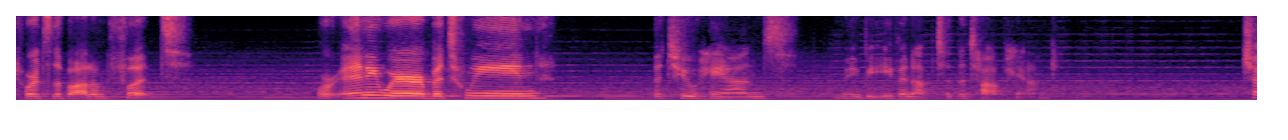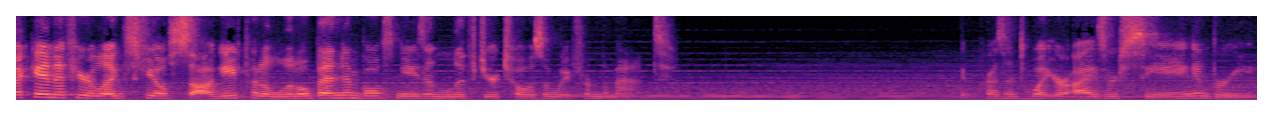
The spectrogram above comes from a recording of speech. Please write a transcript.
towards the bottom foot or anywhere between the two hands maybe even up to the top hand. Check in if your legs feel soggy, put a little bend in both knees and lift your toes away from the mat. Get present to what your eyes are seeing and breathe.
